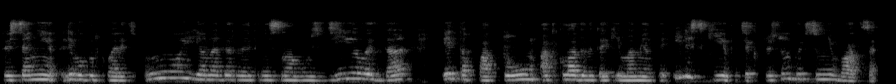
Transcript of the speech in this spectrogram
То есть они либо будут говорить, ой, я, наверное, это не смогу сделать, да, это потом, откладывать такие моменты, или скептик, то есть он будет сомневаться,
